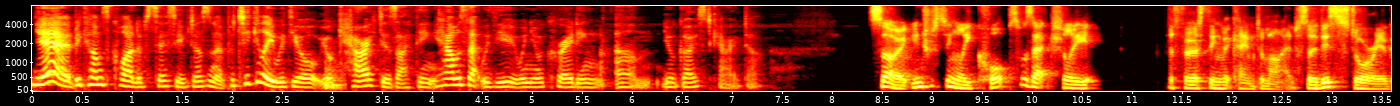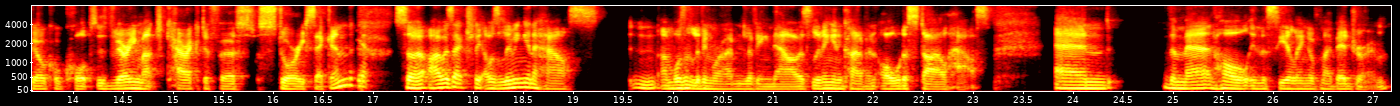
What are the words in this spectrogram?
yeah, it becomes quite obsessive, doesn't it? Particularly with your your characters, I think. How was that with you when you were creating um, your ghost character? So, interestingly, Corpse was actually the first thing that came to mind. So, this story, A Girl Called Corpse, is very much character first, story second. Yeah. So, I was actually I was living in a house. I wasn't living where I'm living now. I was living in kind of an older style house, and the manhole in the ceiling of my bedroom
